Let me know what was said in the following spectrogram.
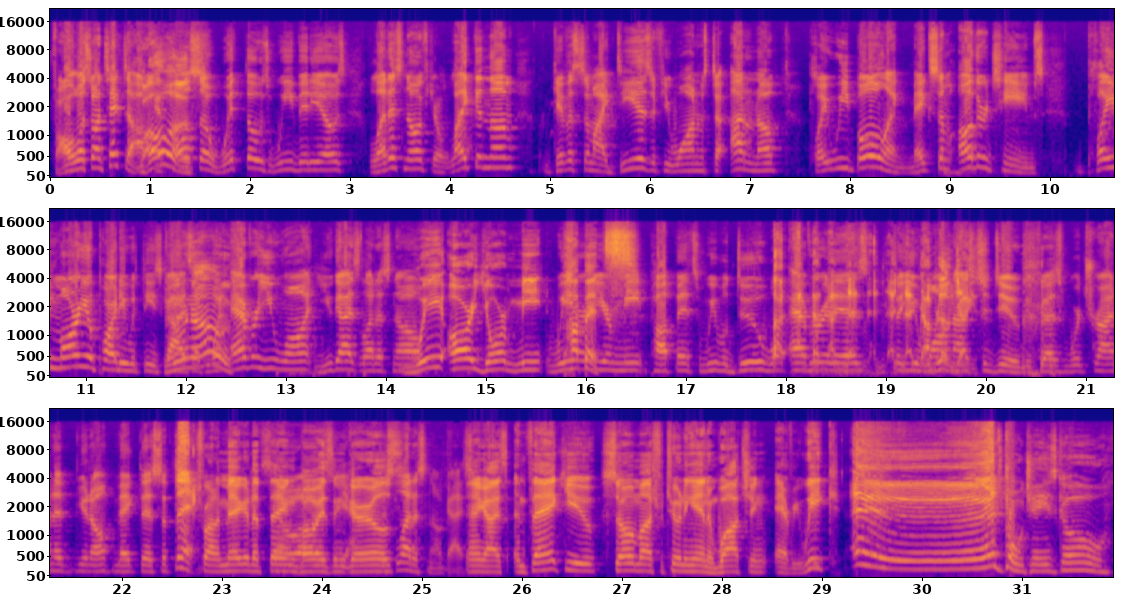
follow us on TikTok. Follow and us. Also, with those Wii videos, let us know if you're liking them. Give us some ideas if you want us to, I don't know, play Wii bowling, make some other teams, play Mario Party with these guys. Like, knows? whatever you want, you guys let us know. We are your meat We puppets. are your meat puppets. We will do whatever it is that you want us to do because we're trying to, you know, make this a thing. Trying to make it a thing, So, uh, boys and yeah, girls. Just let us know, guys. Hey guys, and thank you so much for tuning in and watching every week. And let's go Jays, go.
